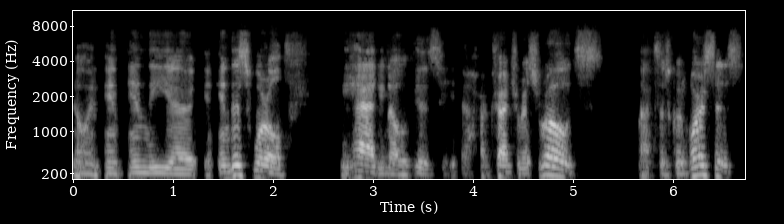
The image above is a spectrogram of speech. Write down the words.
You know, in in, in the uh, in this world, he had you know his treacherous roads, not such good horses.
